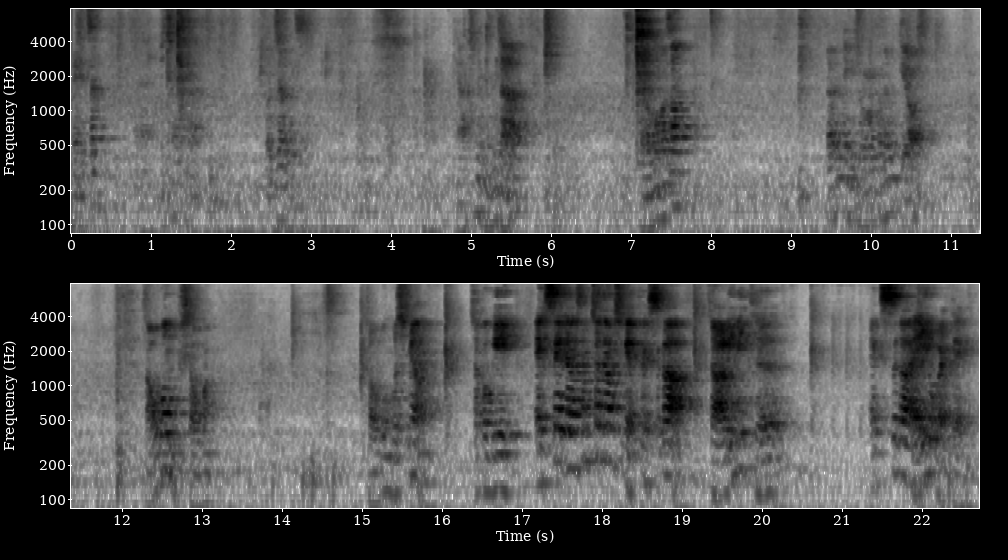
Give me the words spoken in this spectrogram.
알겠죠? 네, 귀찮잖아 언제 하고 있어? 야, 하시면 됩니다 자, 넘어가서 다른 얘기 좀 한번 해볼게요 자, 5번 봅시다, 5번 자, 5번 보시면 자, 거기 x에 대한 3차 방식 fx가 자, 리미트 x가 a로 갈 때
